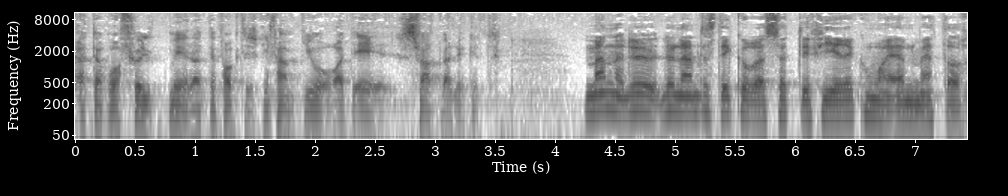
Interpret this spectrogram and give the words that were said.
at jeg har fulgt med dette faktisk i 50 år, at det er svært vellykket. Men du, du nevnte stikkordet 74,1 meter.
